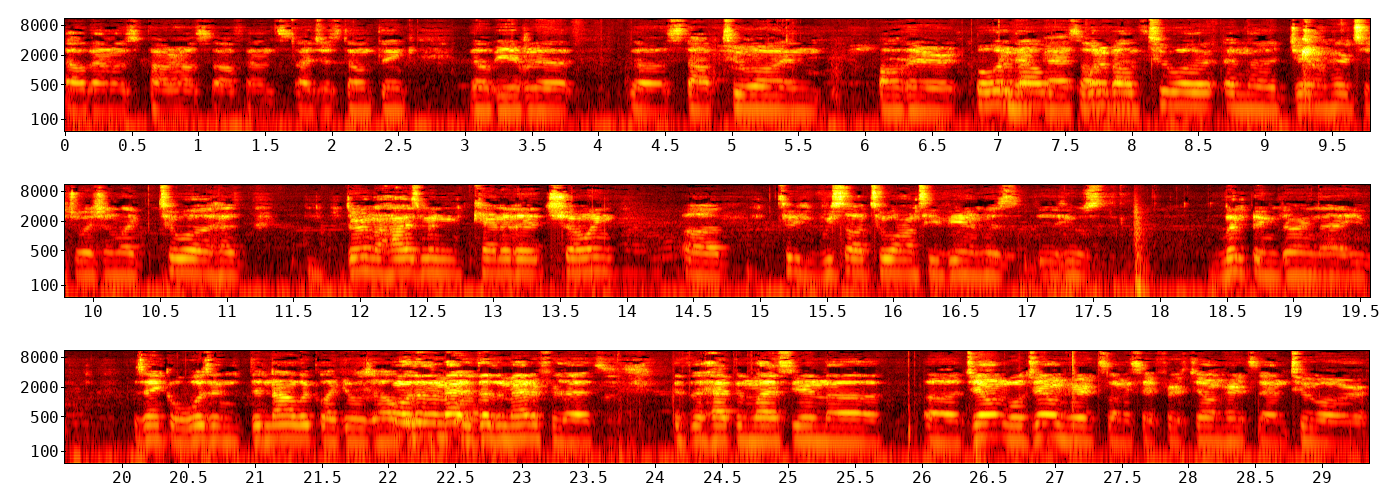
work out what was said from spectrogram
Alabama's powerhouse offense. I just don't think they'll be able to uh, stop Tua and all their. What about what about. Tua and the Jalen Hurts situation? Like Tua had during the Heisman candidate showing, uh, we saw Tua on TV and his he was limping during that. He, his ankle wasn't did not look like it was healthy. Well, it doesn't matter. It doesn't matter for that. It, happened last year in the uh, Jalen. Well, Jalen Hurts. Let me say first, Jalen Hurts and Tua are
